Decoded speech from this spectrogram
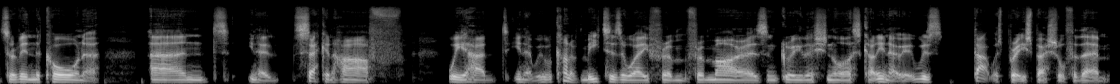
sort of in the corner, and you know, second half we had you know we were kind of meters away from from Mahrez and Grealish and all this kind. Of, you know, it was that was pretty special for them.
